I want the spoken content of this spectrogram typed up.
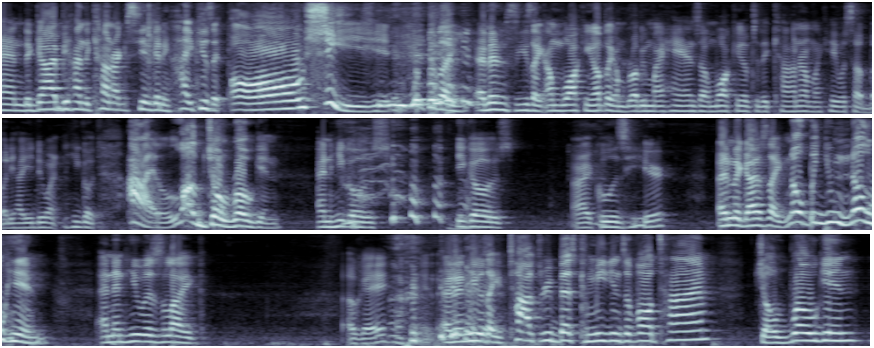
And the guy behind the counter, I can see him getting hyped. He's like, "Oh shit!" He's like, and then he's like, "I'm walking up, like I'm rubbing my hands. I'm walking up to the counter. I'm like, "Hey, what's up, buddy? How you doing?" He goes, "I love Joe Rogan." And he goes, he goes, "All right, cool. Is here?" And the guy's like, "No, but you know him." And then he was like, "Okay." and then he was like, "Top three best comedians of all time: Joe Rogan,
